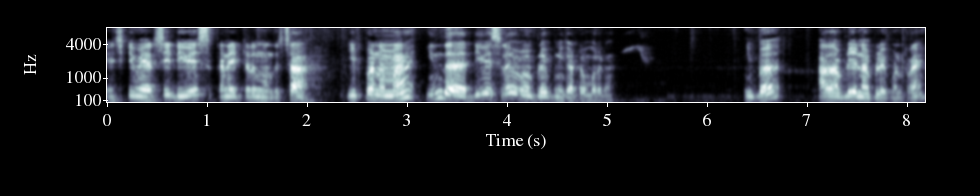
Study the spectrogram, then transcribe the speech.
ஹெச்டிஎம்ஐஆர்சி டிவைஸ் கனெக்டடுன்னு வந்துச்சா இப்போ நம்ம இந்த டிவைஸில் நம்ம ப்ளே பண்ணி காட்டுறோம் பாருங்கள் இப்போ அதை அப்படியே நான் ப்ளே பண்ணுறேன்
